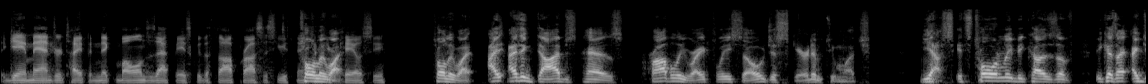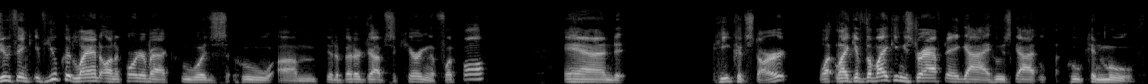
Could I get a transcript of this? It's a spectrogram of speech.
the game manager type and Nick Mullens Is that basically the thought process you think? Totally why KOC. Totally why. I, I think Dobbs has probably rightfully so just scared him too much. Hmm. Yes, it's totally because of because I, I, do think if you could land on a quarterback who was who um, did a better job securing the football, and he could start like if the Vikings draft a guy who's got who can move,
